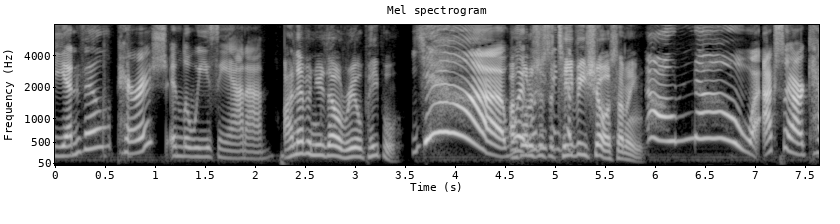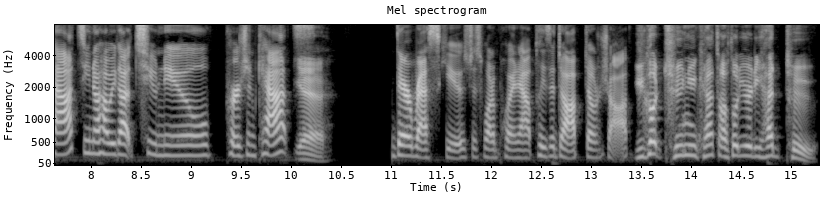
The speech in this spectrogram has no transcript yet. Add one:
Bienville Parish in Louisiana. I never knew they were real people. Yeah. I thought it was just a TV show or something. Oh no! Actually, our cats. You know how we got two new Persian cats? Yeah. They're rescues. Just want to point out. Please adopt. Don't shop. You got two new cats? I thought you already had two.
